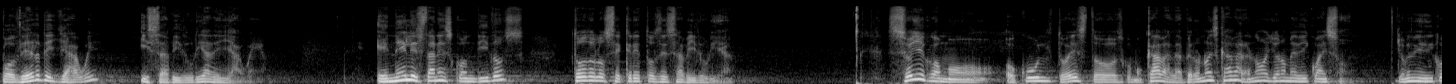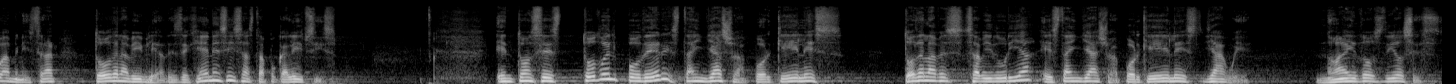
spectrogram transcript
poder de Yahweh y sabiduría de Yahweh. En él están escondidos todos los secretos de sabiduría. Se oye como oculto esto, como cábala, pero no es cábala, no, yo no me dedico a eso. Yo me dedico a administrar toda la Biblia, desde Génesis hasta Apocalipsis. Entonces, todo el poder está en Yahshua, porque Él es. Toda la sabiduría está en Yahshua, porque Él es Yahweh. No hay dos dioses.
